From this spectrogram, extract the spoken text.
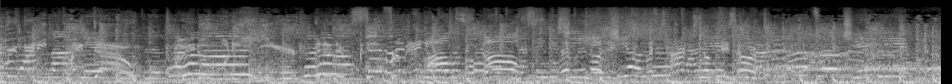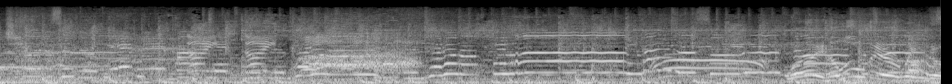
Everybody pipe down. I don't want to hear another peep from anyone. Go! Everybody, attack the wizard! Ringo.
